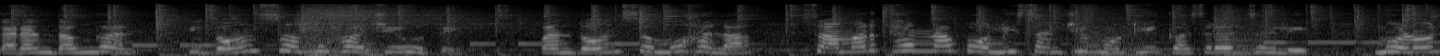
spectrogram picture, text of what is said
कारण दंगल ही दोन समूहाची होते. पण दोन समूहाला सामर्थ्यांना पोलिसांची मोठी कसरत झाली. म्हणून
